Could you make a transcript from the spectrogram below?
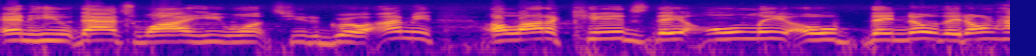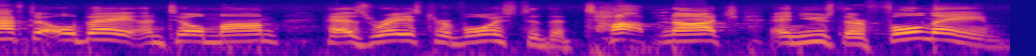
and he that's why he wants you to grow. I mean, a lot of kids they only they know they don't have to obey until mom has raised her voice to the top notch and used their full name.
